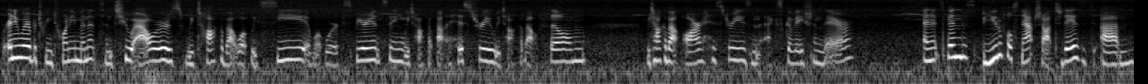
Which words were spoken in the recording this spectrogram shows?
For anywhere between 20 minutes and two hours, we talk about what we see and what we're experiencing. We talk about history, we talk about film, we talk about our histories and the excavation there. And it's been this beautiful snapshot. Today is um,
